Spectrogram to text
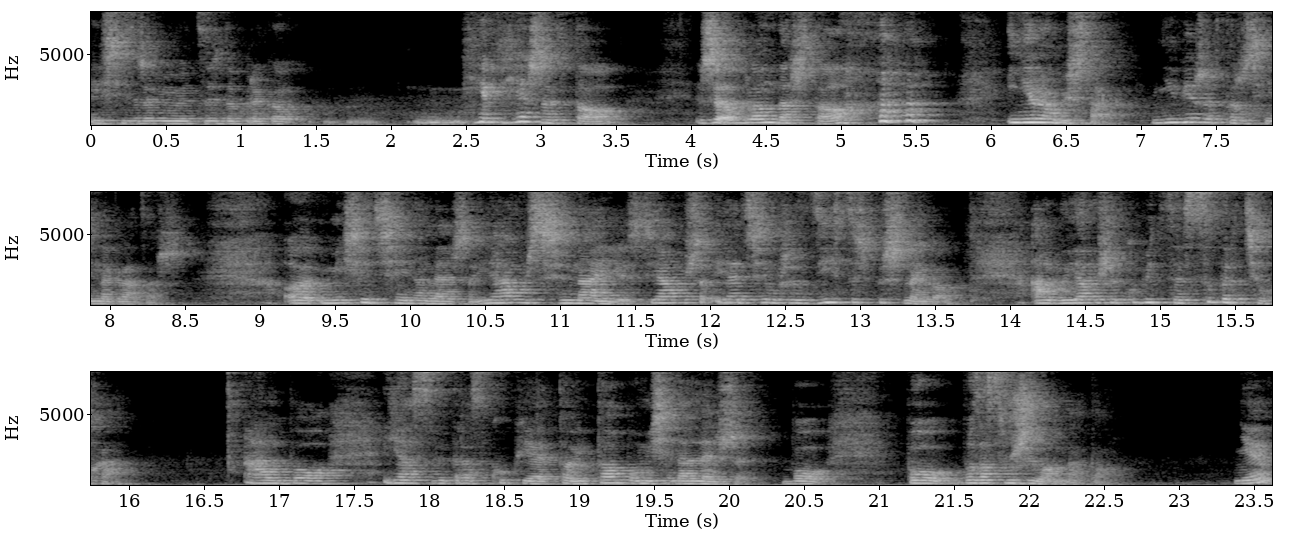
jeśli zrobimy coś dobrego. Nie wierzę w to, że oglądasz to i nie robisz tak. Nie wierzę w to, że się nie nagradzasz. O, mi się dzisiaj należy, ja muszę się najeść, ja, muszę, ja dzisiaj muszę zjeść coś pysznego, albo ja muszę kupić sobie super ciucha, albo ja sobie teraz kupię to i to, bo mi się należy, bo, bo, bo zasłużyłam na to. Nie?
